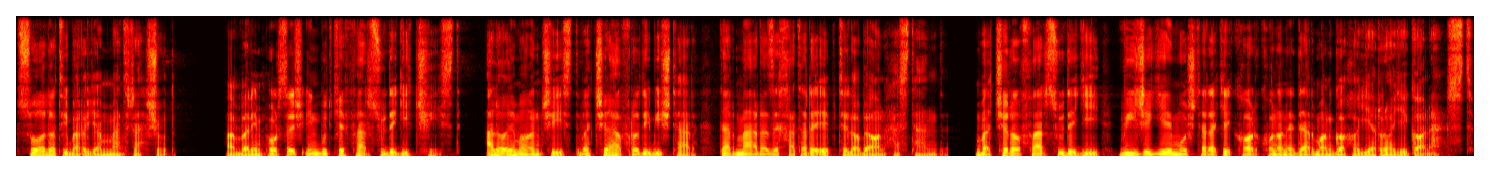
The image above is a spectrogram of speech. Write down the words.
سوالاتی برایم مطرح شد. اولین پرسش این بود که فرسودگی چیست؟ علائم آن چیست و چه افرادی بیشتر در معرض خطر ابتلا به آن هستند؟ و چرا فرسودگی ویژگی مشترک کارکنان درمانگاه های رایگان است؟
